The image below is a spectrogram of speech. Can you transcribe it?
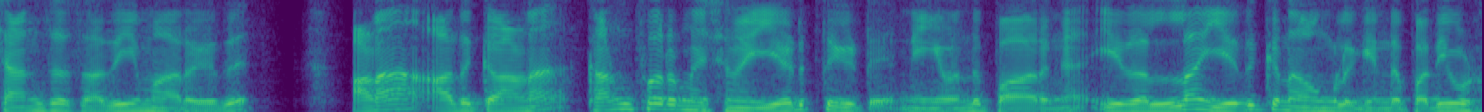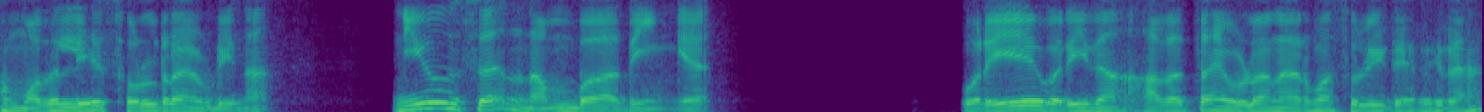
சான்சஸ் அதிகமாக இருக்குது. ஆனால் அதுக்கான கன்ஃபர்மேஷனை எடுத்துக்கிட்டு நீங்கள் வந்து பாருங்கள் இதெல்லாம் எதுக்கு நான் உங்களுக்கு இந்த பதிவோட முதல்லையே சொல்கிறேன் அப்படின்னா நியூஸை நம்பாதீங்க. ஒரே வரி தான் அதைத்தான் இவ்வளோ நேரமாக சொல்லிகிட்டே இருக்கிறேன்.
